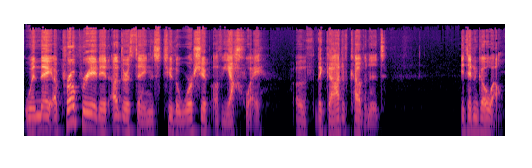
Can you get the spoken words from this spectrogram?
When they appropriated other things to the worship of Yahweh, of the God of covenant, it didn't go well.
